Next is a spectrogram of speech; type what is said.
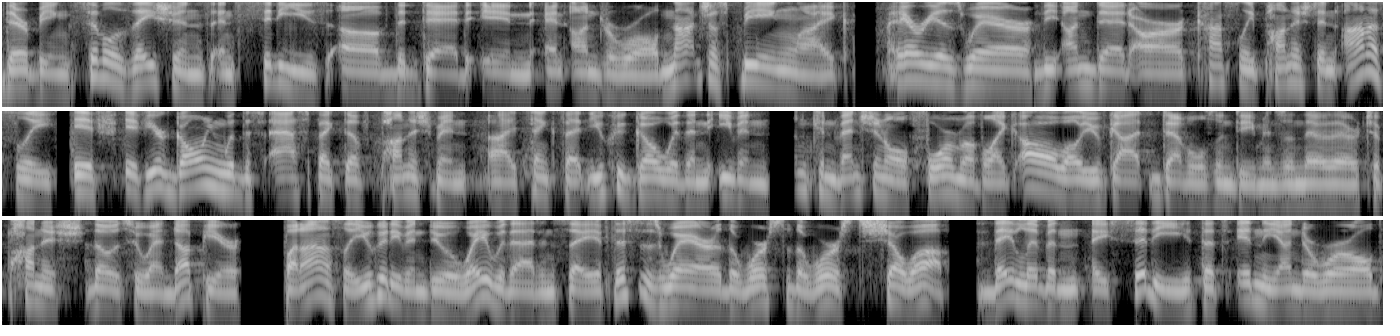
there being civilizations and cities of the dead in an underworld, not just being like areas where the undead are constantly punished. And honestly if if you're going with this aspect of punishment i think that you could go with an even unconventional form of like oh well you've got devils and demons and they're there to punish those who end up here. But honestly, you could even do away with that and say if this is where the worst of the worst show up, they live in a city that's in the underworld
